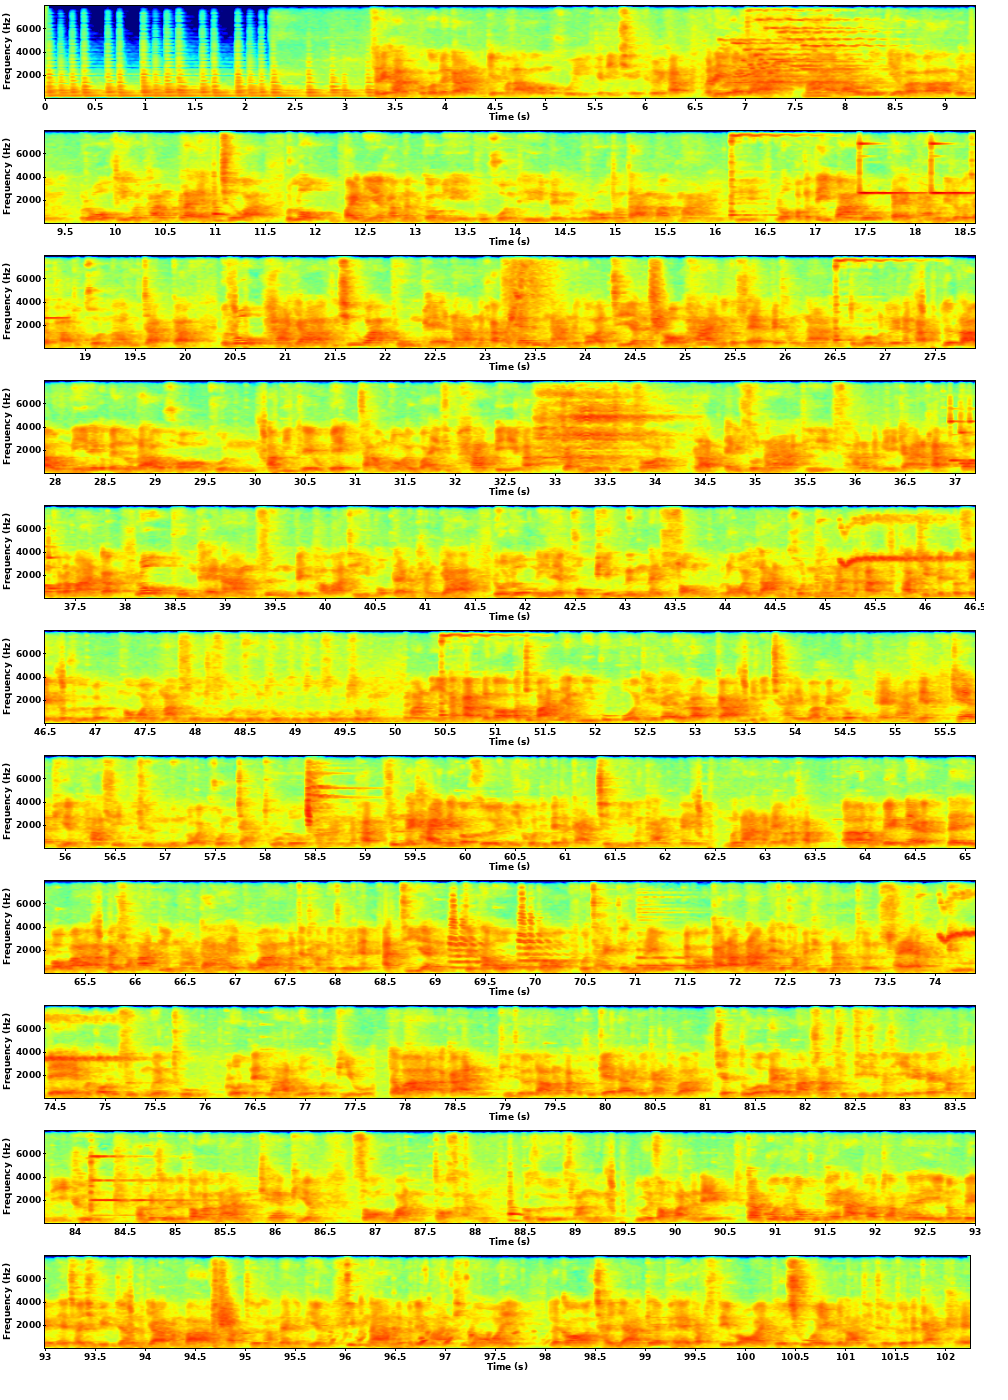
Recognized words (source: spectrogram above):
วัสดีครับพบกับรายการเก็บมาเล่าเอามาคุยกันอีกเช่นเคยครับ วันนี้เราจะมาเล่าเรื่องเกี่ยวกับเป็นโรคที่ค่อนข้างแปลก เชื่อว่าบนโลกใบนี้ครับมันก็มีผู้คนที่เป็นโรคต่างๆมากมาย ที่โรคปกติบ้างโรคแปลกบ้างวันนี้เราก็จะพาทุกคนมารู้จักกับโรคหายากที่ชื่อว่าภูมิแพ้น้ำนะครับแค่ดื่มน้ำเนี่ยก็อาเจียน ร้องไห้เนี่ยก็แสบไปทั้งหน้าทั้งตัวหมดเลยนะครับเรื่องราวนี้เนี่ยก็เป็นเรื่องราวของคุณอาบิเกลเบกสาวน้อยวัย 15 ปีครับจากเมืองทูซอน รัฐแอริโซนาที่สหรัฐอเมริกานะครับ ต้องทรมานกับโรคภูมิแพ้น้ำซึ่งเป็นภาวะที่พบได้ค่อนข้างยาก โดยโรคนี้เนี่ยพบเพียงหนึ่งใน 200 ล้านคนเท่านั้นนะครับ ถ้าคิดเป็นเปอร์เซ็นต์ก็คือแบบน้อยมาก0 0 0 0 0 0 0 0ประมาณนี้นะครับ แล้วก็ปัจจุบันเนี่ยมีผู้ป่วยที่ได้รับการวินิจฉัยว่าเป็นโรคภูมิแพ้น้ำเนี่ยแค่เพียง 50ถึง100 คนจากทั่วโลกเท่านั้นนะครับ ซึ่งในไทยเนี่ยก็เคยมีคนที่เป็นอาการเช่นนี้เหมือนกันในเมื่อนานมาแล้วนะครับน้องเบคเนี่ยได้บอกว่าไม่สามารถดื่มน้ำได้ เพราะว่ามันจะทำให้เธอเนี่ยอาเจียนเจ็บหน้าอกแล้วก็หัวใจเต้นเร็ว แล้วก็การอาบน้ำเนี่ยจะทำให้ผิวหนังของเธอแสบผิวแดงแล้วก็รู้สึกเหมือนถูกกรดเนี่ยลาดลงบนผิว แต่ว่าอาการที่เธอเล่านะครับก็คือแก้ได้ด้วยการที่ว่าเช็ดตัวไปประมาณ 30-40นาทีเนี่ยก็จะทำให้มันดีขึ้นทำให้เธอเนี่ยต้องอาบน้ำแค่เพียง 2 วันต่อครั้ง ก็คือครั้งหนึ่งดูได้2วันนั่นเอง การป่วยเป็นโรคภูมิแพ้น้ำครับทำให้น้องเบคเนี่ยใช้ชีวิตยังยากลำบากครับ เธอทำได้แค่เพียงจิบน้ำในปริมาณที่น้อย แล้วก็ใช้ยาแก้แพ้กับสเตียรอยเพื่อช่วยเวลาที่เธอเกิดอาการแพ้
